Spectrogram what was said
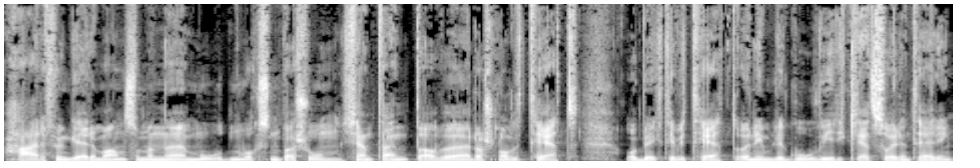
her fungerer man som en eh, moden voksenperson, kjennetegnet av eh, rasjonalitet, objektivitet og rimelig god virkelighetsorientering.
